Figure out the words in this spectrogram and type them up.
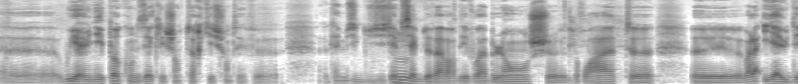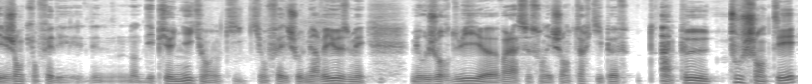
euh, oui, à une époque, on disait que les chanteurs qui chantaient euh, de la musique du XVIIIe mm. siècle devaient avoir des voix blanches, droites. voilà. Il y a eu des gens qui ont fait des, des, pionniers qui ont, qui, qui, ont fait des choses merveilleuses, mais, mais aujourd'hui, voilà, ce sont des chanteurs qui peuvent un peu tout chanter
